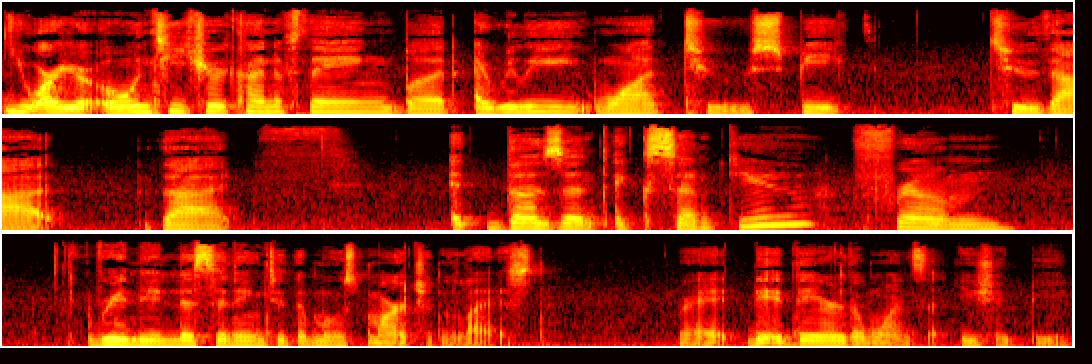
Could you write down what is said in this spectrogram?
you are your own teacher kind of thing. But I really want to speak to that that it doesn't exempt you from really listening to the most marginalized, right? They they are the ones that you should be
